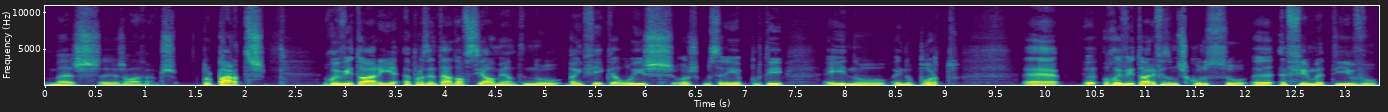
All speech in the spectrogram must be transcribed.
mas eh, já lá vamos. Por partes, Rui Vitória apresentado oficialmente no Benfica. Luís, hoje começaria por ti, aí no, aí no Porto. Uh, Rui Vitória fez um discurso uh, afirmativo,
